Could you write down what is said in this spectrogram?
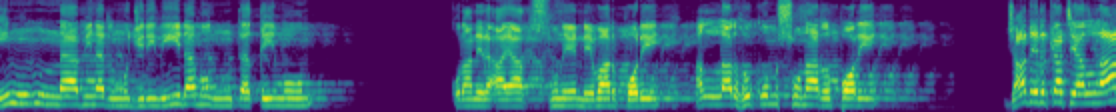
ইন্না মিনাল মুজরিমিনা মুনতাকিমুন কোরআনের আয়াত শুনে নেওয়ার পরে আল্লাহর হুকুম শোনার পরে যাদের কাছে আল্লাহর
